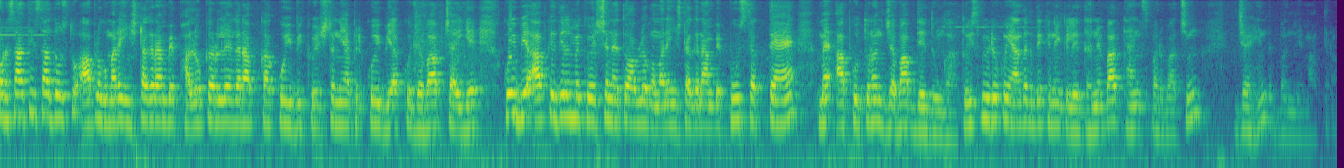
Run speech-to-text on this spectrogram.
और साथ ही साथ दोस्तों, आप लोग हमारे इंस्टाग्राम पर फॉलो कर लें। अगर आपका कोई भी क्वेश्चन या फिर कोई भी आपको जवाब चाहिए, कोई भी आपके दिल में क्वेश्चन है तो आप लोग हमारे इंस्टाग्राम पर पूछ सकते हैं। मैं आपको तुरंत जवाब दे दूँगा। तो इस वीडियो को यहाँ तक देखने के लिए धन्यवाद। थैंक्स फॉर वॉचिंग जय हिंद बंदे मातरम।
